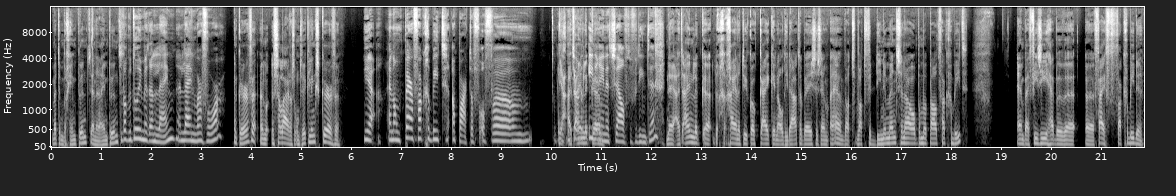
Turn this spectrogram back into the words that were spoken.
Met een beginpunt en een eindpunt. Wat bedoel je met een lijn? Een lijn waarvoor? Een curve, een, een salarisontwikkelingscurve. Ja, en dan per vakgebied apart. Of, of het is Ja, uiteindelijk, iedereen eh, hetzelfde verdient, hè? Nee, uiteindelijk eh, ga je natuurlijk ook kijken in al die databases. En eh, wat, wat verdienen mensen nou op een bepaald vakgebied? En bij Visie hebben we eh, vijf vakgebieden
